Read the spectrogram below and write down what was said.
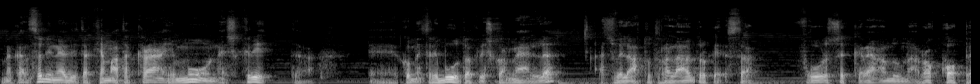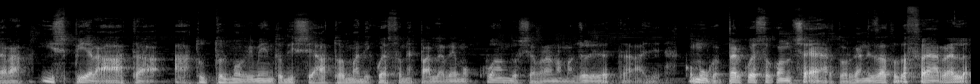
una canzone inedita chiamata Crying Moon, scritta eh, come tributo a Chris Cornell, ha svelato tra l'altro che sta forse creando una rock opera ispirata a tutto il movimento di Seattle, ma di questo ne parleremo quando si avranno maggiori dettagli. Comunque per questo concerto organizzato da Ferrell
